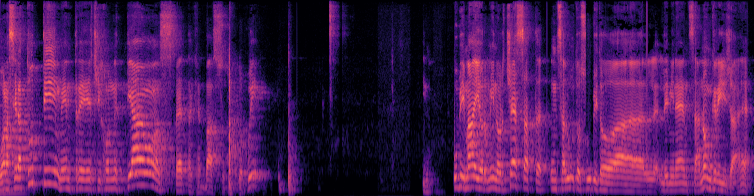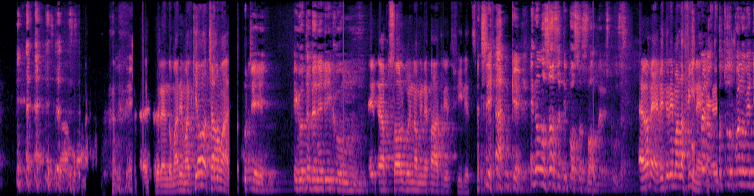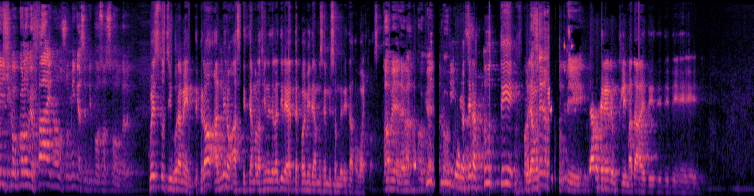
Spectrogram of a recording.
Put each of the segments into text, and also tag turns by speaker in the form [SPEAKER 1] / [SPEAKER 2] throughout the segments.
[SPEAKER 1] Buonasera a tutti, mentre ci connettiamo, aspetta che abbasso tutto qui. Ubi Maior Minor Cessat, un saluto subito all'eminenza, non grigia, eh. Reverendo Mario Marchiò, ciao Mario.
[SPEAKER 2] Ciao a tutti. Ego te benedicum.
[SPEAKER 1] E te absolvo in nomine Patri et Filii.
[SPEAKER 2] Sì, anche. E non lo so se ti posso assolvere, scusa.
[SPEAKER 1] Eh vabbè, vedremo alla fine.
[SPEAKER 2] Quello, tutto quello che dici con quello che fai, non lo so mica se ti posso assolvere.
[SPEAKER 1] Questo sicuramente, però almeno aspettiamo la fine della diretta e poi vediamo se mi sono meritato qualcosa.
[SPEAKER 2] Va bene, va. ok.
[SPEAKER 1] Buonasera a tutti.
[SPEAKER 2] Buonasera a tutti.
[SPEAKER 1] Vogliamo tenere un clima, dai, di, di, di,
